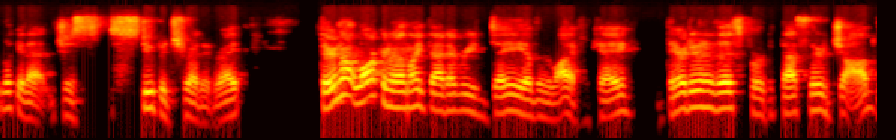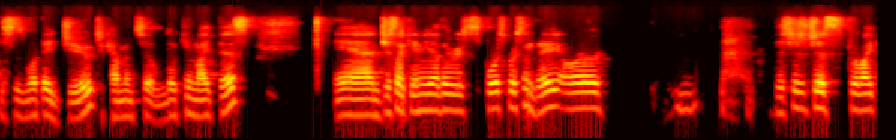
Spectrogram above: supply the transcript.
Look at that, just stupid shredded, right? They're not walking around like that every day of their life. Okay, they're doing this for that's their job. This is what they do to come into looking like this. And just like any other sports person, they are. This is just for like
